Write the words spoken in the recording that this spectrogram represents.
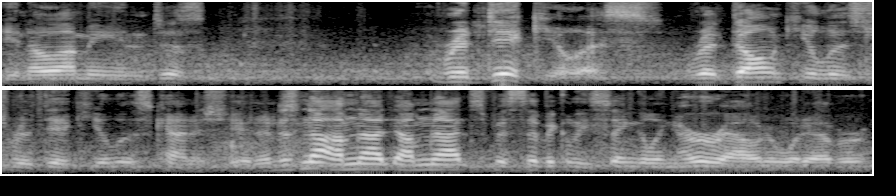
You know, I mean, just ridiculous, redonkulous, ridiculous kind of shit. And it's not, I'm not, I'm not specifically singling her out or whatever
